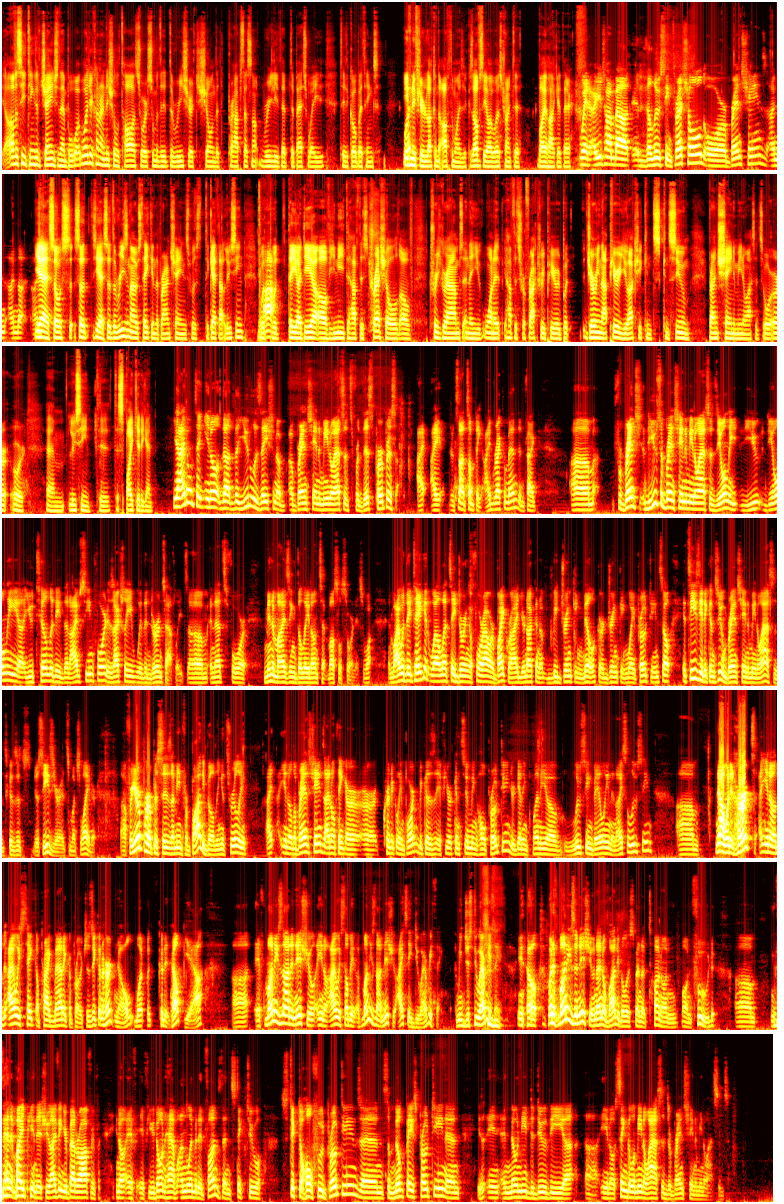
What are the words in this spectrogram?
obviously things have changed then. But what what are your kind of initial thoughts, or some of the the research showing that perhaps that's not really the the best way to go by things, even what? if you're looking to optimize it? Because obviously I was trying to biohack there. Wait, are you talking about the leucine threshold or branch chains? I'm, I'm not. I'm yeah, so, so, so yeah, so the reason I was taking the branch chains was to get that leucine, with, ah. with the idea of you need to have this threshold of three grams, and then you want to have this refractory period, but during that period you actually can consume branch chain amino acids or or, or um, leucine to to spike it again. Yeah, I don't think you know the the utilization of, of branch chain amino acids for this purpose. I, I it's not something I'd recommend. In fact, um, for branch the use of branch chain amino acids, the only you the only uh, utility that I've seen for it is actually with endurance athletes, um, and that's for minimizing delayed onset muscle soreness. And why would they take it? Well, let's say during a four-hour bike ride, you're not going to be drinking milk or drinking whey protein, so it's easy to consume branched chain amino acids because it's just easier. It's much lighter. Uh, for your purposes, I mean, for bodybuilding, it's really I, you know, the branch chains I don't think are, are critically important because if you're consuming whole protein, you're getting plenty of leucine, valine, and isoleucine. Um, now, would it hurt? You know, I always take a pragmatic approach. Is it going to hurt? No. What could it help? Yeah. Uh, if money's not an issue, you know, I always tell people if money's not an issue, I say do everything. I mean, just do everything. you know, but if money's an issue, and I know bodybuilders spend a ton on on food, um, then it might be an issue. I think you're better off if you know, if, if you don't have unlimited funds, then stick to stick to whole food proteins and some milk-based protein, and and, and no need to do the uh, uh, you know single amino acids or branch chain amino acids.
